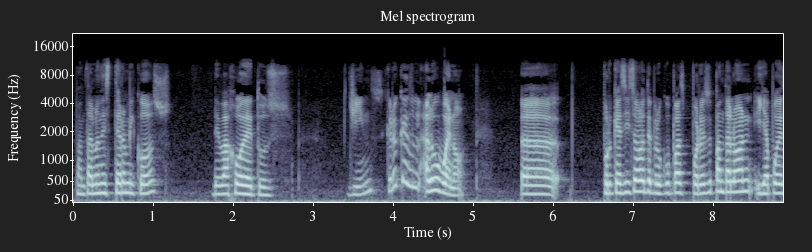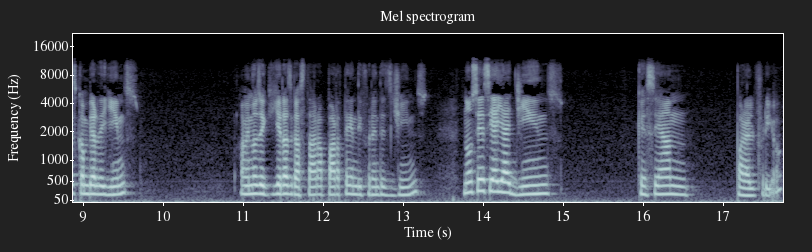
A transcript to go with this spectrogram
pantalones térmicos debajo de tus jeans. Creo que es algo bueno. Uh, porque así solo te preocupas por ese pantalón y ya puedes cambiar de jeans. A menos de que quieras gastar aparte en diferentes jeans. No sé si haya jeans que sean para el frío.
